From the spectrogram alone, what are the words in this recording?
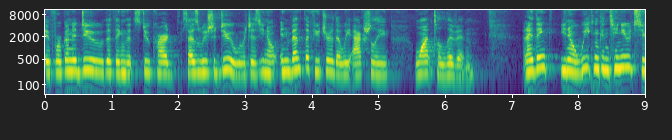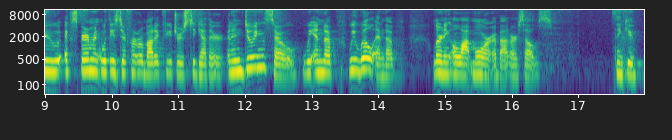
if we're going to do the thing that Stu Card says we should do, which is, you know, invent the future that we actually want to live in. And I think, you know, we can continue to experiment with these different robotic futures together. And in doing so, we end up we will end up learning a lot more about ourselves. Thank you.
